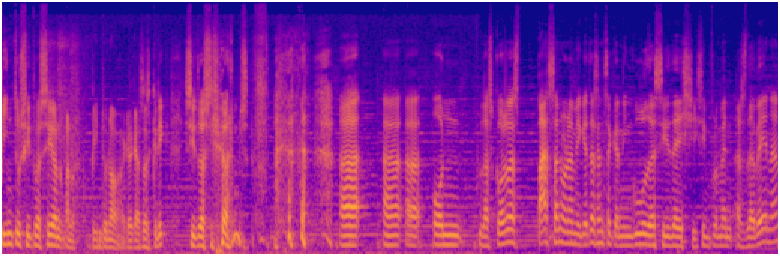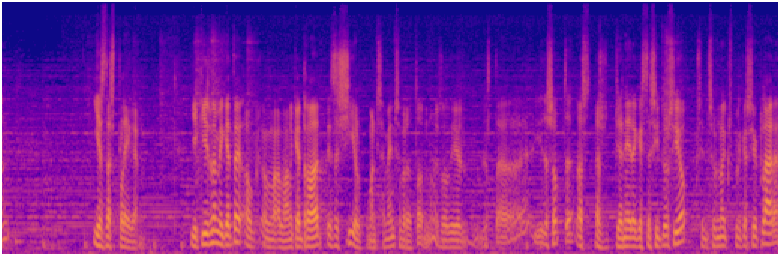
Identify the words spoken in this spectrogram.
pinto situacions, bueno, pinto no, en aquest cas escric, situacions uh, uh, uh, on les coses passen una miqueta sense que ningú ho decideixi, simplement esdevenen i es despleguen. I aquí és una miqueta, el, el, en aquest relat és així, al començament sobretot, no? És a dir, està, i de sobte es, es genera aquesta situació sense una explicació clara,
